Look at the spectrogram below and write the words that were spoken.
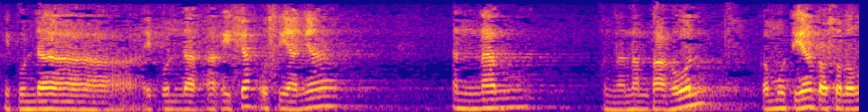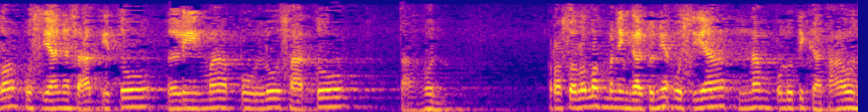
Ibunda Ibunda Aisyah usianya 6 6 tahun Kemudian Rasulullah usianya saat itu 51 tahun. Rasulullah meninggal dunia usia 63 tahun.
